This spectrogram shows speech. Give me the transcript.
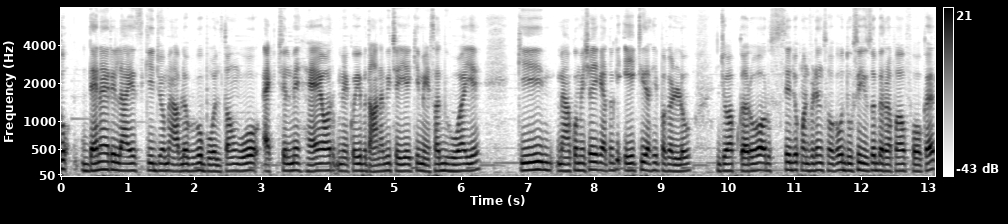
तो देन आई रियलाइज़ कि जो मैं आप लोगों को बोलता हूँ, वो एक्चुअल में है और मेरे को ये बताना भी चाहिए कि मेरे साथ भी हुआ ये कि मैं आपको हमेशा ये कहता हूँ कि एक चीज़ ऐसी पकड़ लो जो आप करो और उससे जो कॉन्फिडेंस होगा वो दूसरी चीज़ों पर रफ ऑफ़ होकर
